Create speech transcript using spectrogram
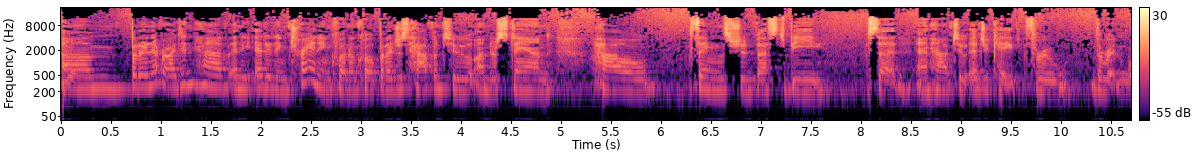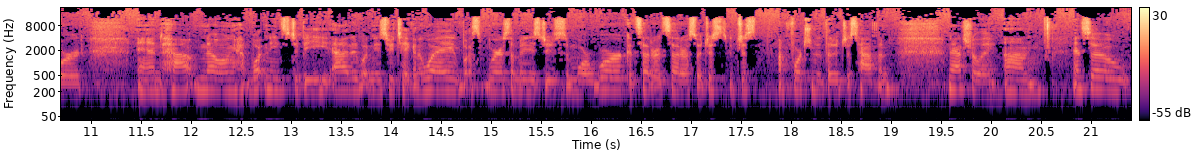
Yeah. Um, but I never I didn't have any editing training, quote unquote. But I just happened to understand how things should best be said and how to educate through the written word. And how knowing what needs to be added what needs to be taken away where somebody needs to do some more work et cetera et cetera. So just just unfortunate that it just happened naturally. Um, and so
